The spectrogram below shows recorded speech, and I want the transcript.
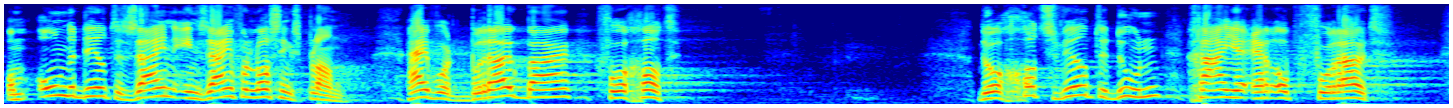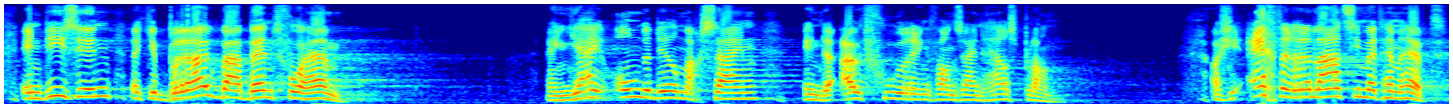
om onderdeel te zijn in zijn verlossingsplan. Hij wordt bruikbaar voor God. Door Gods wil te doen ga je erop vooruit. In die zin dat je bruikbaar bent voor Hem. En jij onderdeel mag zijn in de uitvoering van zijn heilsplan. Als je echt een relatie met Hem hebt,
